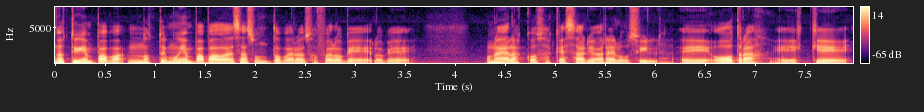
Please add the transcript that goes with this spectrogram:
No estoy no estoy muy empapado de ese asunto, pero eso fue lo que, lo que, una de las cosas que salió a relucir. Eh, otra es que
